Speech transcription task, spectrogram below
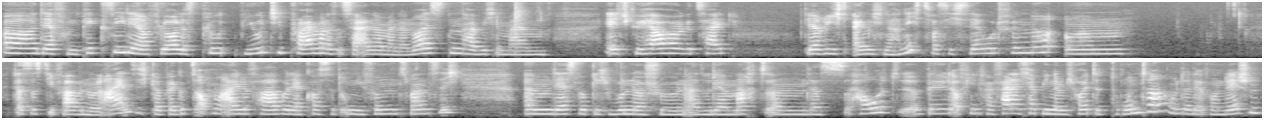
äh, der von Pixie, der Flawless Beauty Primer. Das ist ja einer meiner neuesten. Habe ich in meinem HQ Hair Haul gezeigt. Der riecht eigentlich nach nichts, was ich sehr gut finde. Ähm, das ist die Farbe 01. Ich glaube, da gibt es auch nur eine Farbe. Der kostet um die 25. Ähm, der ist wirklich wunderschön. Also der macht ähm, das Hautbild auf jeden Fall feiner. Ich habe ihn nämlich heute drunter unter der Foundation.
